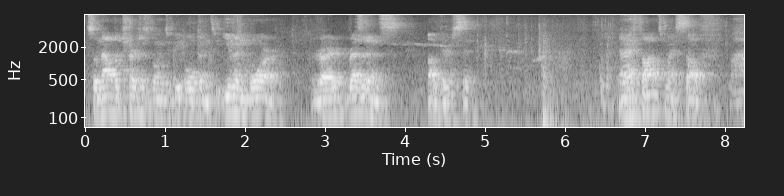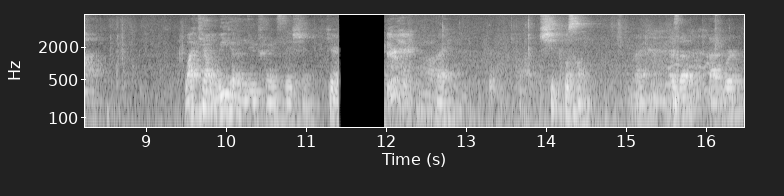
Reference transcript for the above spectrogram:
So now the church is going to be open to even more re residents of their city. And I thought to myself, wow, why can't we get a new train station here? Right? Shiposan, right? That?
